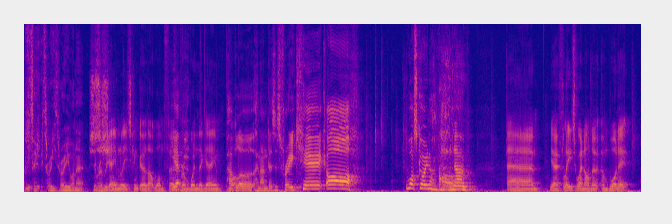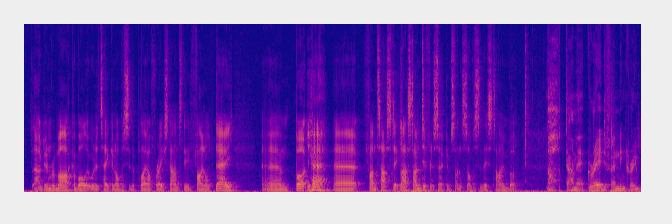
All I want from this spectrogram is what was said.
3 3, wasn't it? it's just Brilliant. a shame Leeds can go that one further Yep. and win the game. What- Pablo Hernandez's free kick. Oh! What's going on? Oh no! Um, yeah, if Leeds went on and won it, that would have been remarkable. It would have taken obviously the playoff race down to the final day. Um, but yeah, uh, fantastic last time. Different circumstances, obviously this time, but Oh, damn it. Great defending cream.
